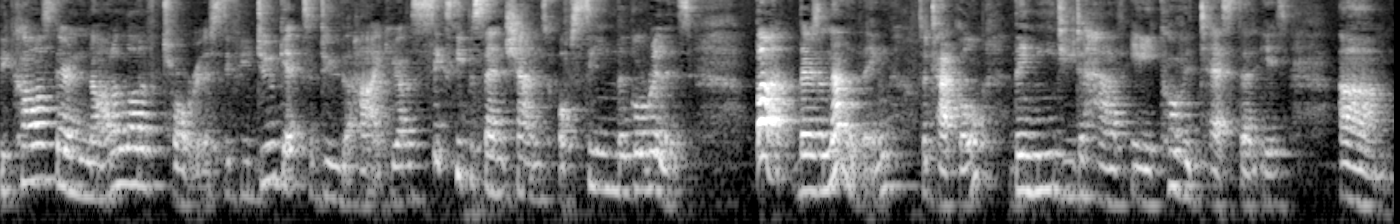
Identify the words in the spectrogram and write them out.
Because there are not a lot of tourists, if you do get to do the hike, you have a 60% chance of seeing the gorillas. But there's another thing to tackle. They need you to have a COVID test that is um,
